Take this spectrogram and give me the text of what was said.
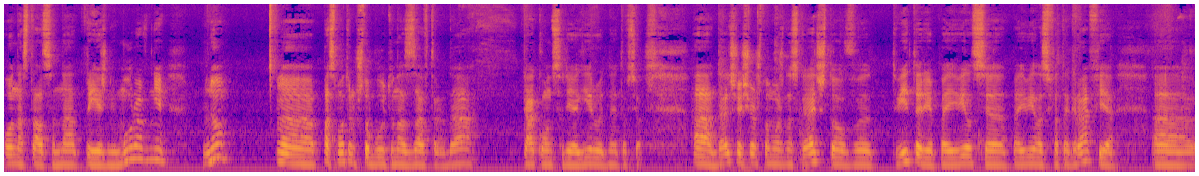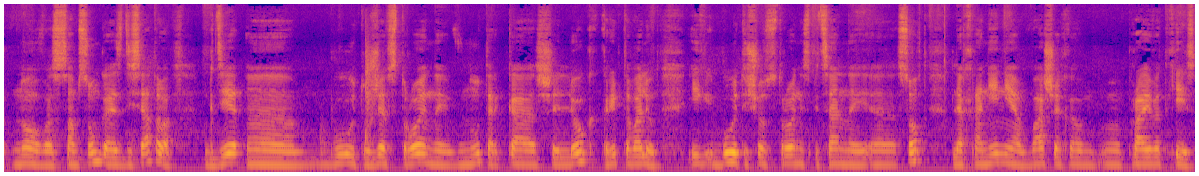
Он остался на прежнем уровне. Но э, посмотрим, что будет у нас завтра, да, как он среагирует на это все. А дальше еще что можно сказать, что в Твиттере появился, появилась фотография нового Samsung S10, где э, будет уже встроенный внутрь кошелек криптовалют. И будет еще встроенный специальный э, софт для хранения ваших э, private keys,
